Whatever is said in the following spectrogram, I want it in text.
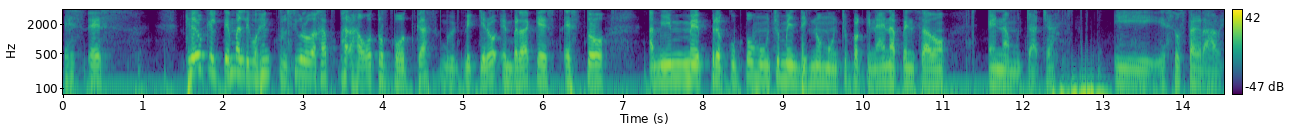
es, es, Creo que el tema del lenguaje inclusivo lo voy a dejar para otro podcast. Me quiero, en verdad que esto a mí me preocupó mucho, me indignó mucho porque nadie ha pensado en la muchacha. Y eso está grave.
